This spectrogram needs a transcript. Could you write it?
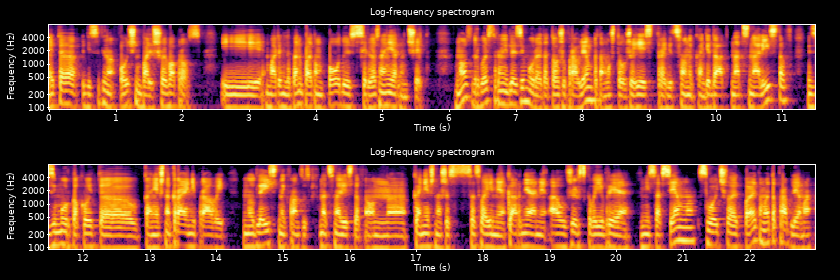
это действительно очень большой вопрос. И Марин Ле Пен по этому поводу серьезно нервничает. Но, с другой стороны, для Зимура это тоже проблема, потому что уже есть традиционный кандидат националистов. Зимур какой-то, конечно, крайне правый, но для истинных французских националистов он, э, конечно же, со своими корнями алжирского еврея не совсем свой человек, поэтому это проблема.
